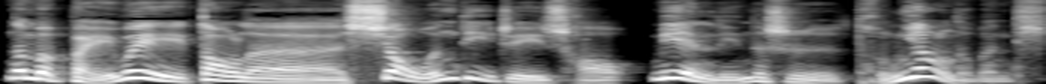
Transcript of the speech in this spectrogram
那么，北魏到了孝文帝这一朝，面临的是同样的问题：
